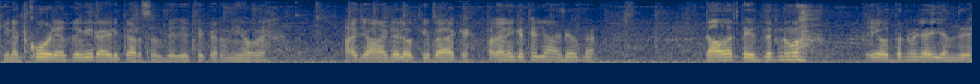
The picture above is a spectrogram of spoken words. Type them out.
ਕਿ ਨਾ ਘੋੜਿਆਂ ਤੇ ਵੀ ਰਾਈਡ ਕਰ ਸਕਦੇ ਜੇ ਇੱਥੇ ਕਰਨੀ ਹੋਵੇ ਆ ਜਾਣਦੇ ਲੋਕੀ ਬਹਿ ਕੇ ਪਤਾ ਨਹੀਂ ਕਿੱਥੇ ਜਾਣਦੇ ਉਦਾਂ ਟਾਵਰ ਤੇ ਇੱਧਰ ਨੂੰ ਆ ਇਹ ਉਧਰ ਨੂੰ ਜਾਈ ਜਾਂਦੇ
